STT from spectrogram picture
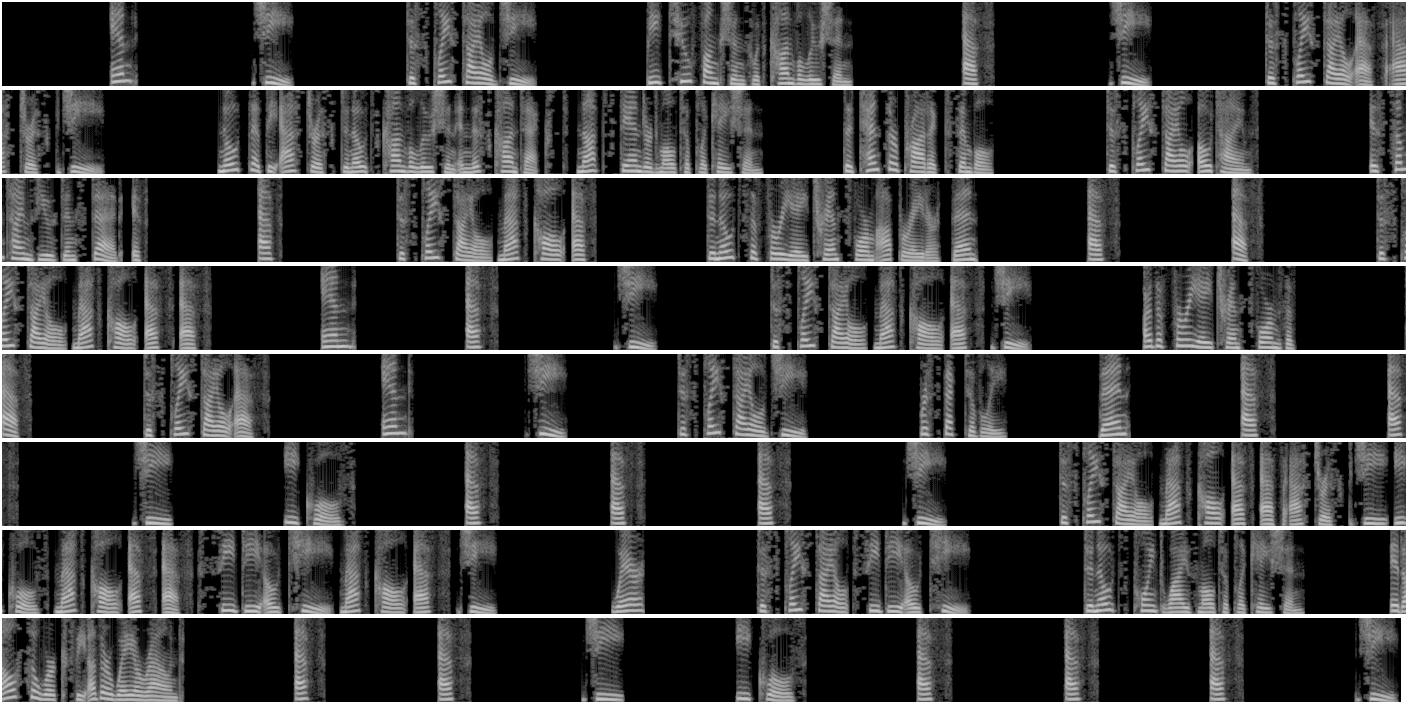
and g. Display style g. Be two functions with convolution. F g. Display style f asterisk g. Note that the asterisk denotes convolution in this context, not standard multiplication. The tensor product symbol. Display style o times is sometimes used instead if f display style math call f denotes the Fourier transform operator then f f display style math call f f and f g display style math call f g are the Fourier transforms of f display style f and g display style g respectively. Then f f g equals f f f g display style math call f f asterisk g equals math call f f c dot math call f g. Where display style c dot denotes pointwise multiplication. It also works the other way around. F f g equals f f f g.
